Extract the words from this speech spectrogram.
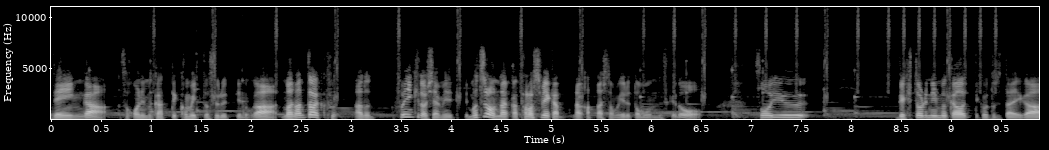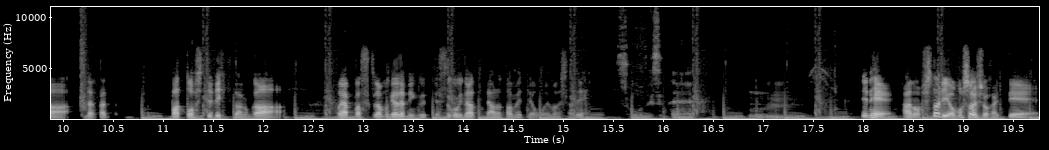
全員がそこに向かってコミットするっていうのが、まあ、なんとなくふあの雰囲気としては見えてて、もちろんなんか楽しめなかった人もいると思うんですけど、そういうベクトルに向かうってこと自体が、なんか場としてできてたのが、まあやっぱスクラムギャザリングってすごいなって改めて思いましたね。そうですね。ううんん、でね、あの一人面白い人がいて、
